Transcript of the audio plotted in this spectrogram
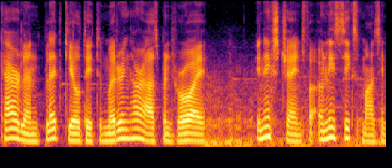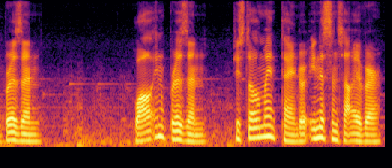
Carolyn pled guilty to murdering her husband Roy in exchange for only six months in prison. While in prison, she still maintained her innocence, however.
